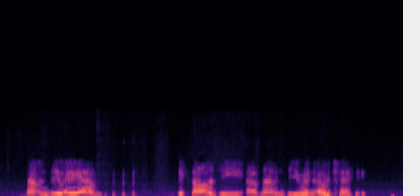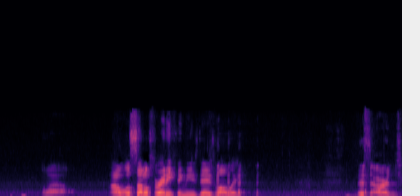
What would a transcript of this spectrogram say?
Mountain Dew a.m. Mixology of Mountain Dew and OJ. wow. Oh, we'll settle for anything these days, won't we? This orange.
